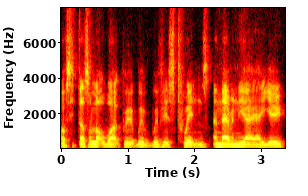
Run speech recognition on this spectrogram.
obviously does a lot of work with with, with his twins and they're in the aau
